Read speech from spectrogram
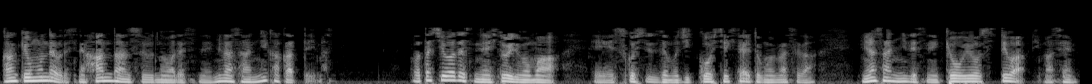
環境問題をですね、判断するのはですね、皆さんにかかっています。私はですね、一人でもまあ、えー、少しずつでも実行していきたいと思いますが、皆さんにですね、強要してはいません。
